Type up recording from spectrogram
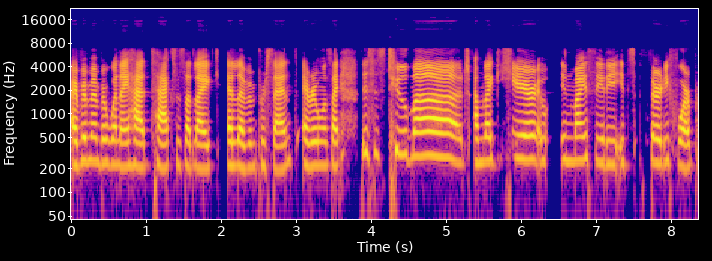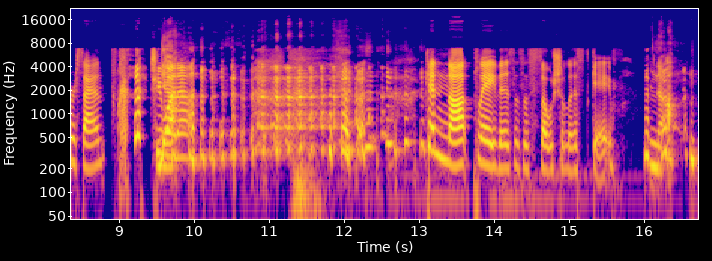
I remember when I had taxes at like 11%, everyone's like, this is too much. I'm like, here in my city, it's 34%. Do you Yeah. wanna? Cannot play this as a socialist game. no.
